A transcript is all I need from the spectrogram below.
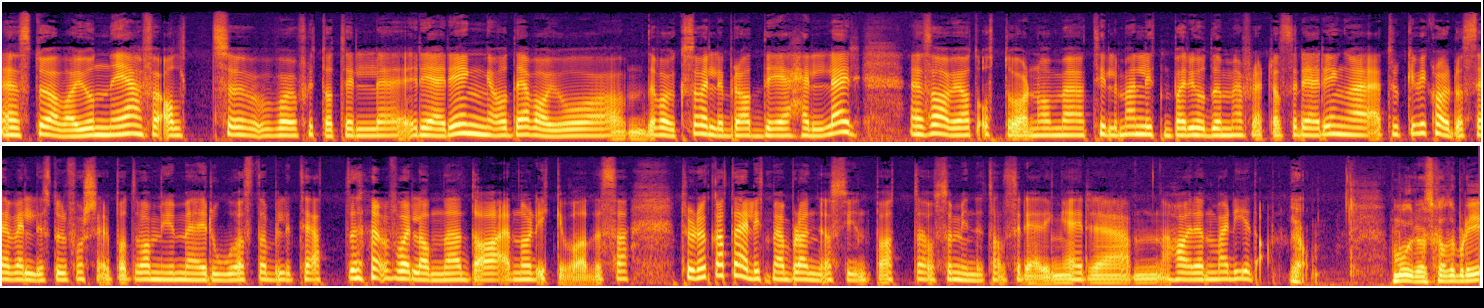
eh, støva jo ned, for alt var jo flytta til regjering, og det var, jo, det var jo ikke så veldig bra, det heller. Eh, så har vi hatt åtte år nå med til og med en liten periode med flertallsregjering, og jeg tror ikke vi klarer å se veldig stor forskjell på at det var mye mer ro og stabilitet for landet da enn når det ikke var det. Så jeg tror nok at det er litt mer blanda syn på at også mindretallsregjeringer eh, har en verdi, da. Ja. Moro skal det bli,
